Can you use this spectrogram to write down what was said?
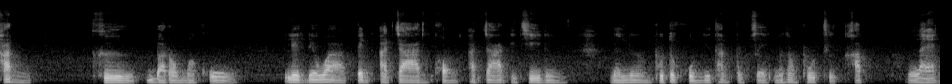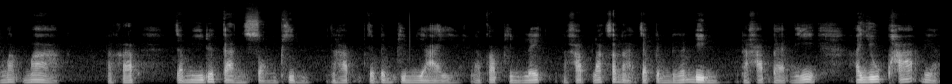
ท่านคือบรมครู เรียกได้ว่าเป็นอาจารย์ของอาจารย์อีกทีหนึ่งในเรื่องพุทธคุณที่ท่านปลูกเสกไม่ต้องพูดถึงครับแรงมากๆนะครับ จะมีด้วยกัน 2 พิมพ์นะครับ จะเป็นพิมพ์ใหญ่แล้วก็พิมพ์เล็กนะครับ ลักษณะจะเป็นเนื้อดินนะครับ แบบนี้อายุพระเนี่ย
